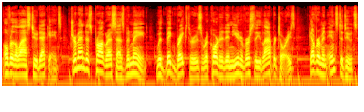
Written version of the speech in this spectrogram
Over the last two decades, tremendous progress has been made, with big breakthroughs recorded in university laboratories, government institutes,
